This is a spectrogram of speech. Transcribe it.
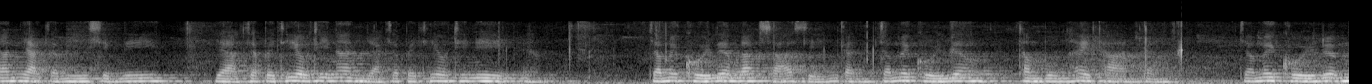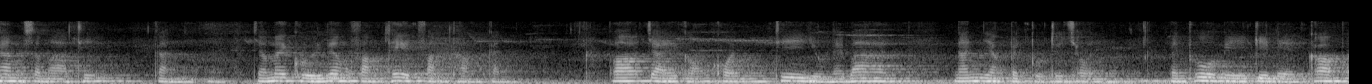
นั้นอยากจะมีสิ่งนี้ อยากจะไปเที่ยวที่นั่น อยากจะไปเที่ยวที่นี่ จะไม่คุยเรื่องรักษาศีลกัน จะไม่คุยเรื่องทำบุญให้ทานกัน จะไม่คุยเรื่องนั่งสมาธิกัน จะไม่คุยเรื่องฟังเทศฟังธรรมกัน เพราะใจของคนที่อยู่ในบ้าน นั้นยังเป็นปุถุชน เป็นผู้มีกิเลสครอบง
